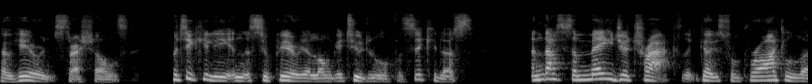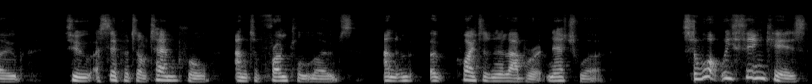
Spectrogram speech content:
coherence thresholds, particularly in the superior longitudinal fasciculus. And that's a major track that goes from parietal lobe to occipital temporal and to frontal lobes, and a, a, quite an elaborate network. So what we think is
